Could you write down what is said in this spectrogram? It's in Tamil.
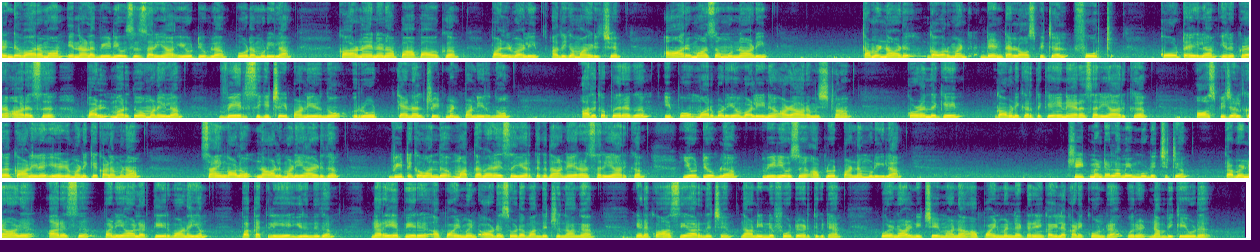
ரெண்டு வாரமாக என்னால் வீடியோஸு சரியாக யூடியூப்பில் போட முடியல. காரணம் என்னென்னா பாப்பாவுக்கு பல் வலி அதிகமாகிடுச்சு ஆறு மாதம் முன்னாடி Tamil Nadu government dental hospital fort கோட்டையில் இருக்கிற அரசு பல் மருத்துவமனையில் வேர் சிகிச்சை பண்ணியிருந்தோம். ரூட் கேனல் ட்ரீட்மெண்ட் பண்ணியிருந்தோம். அதுக்கு பிறகு இப்போது மறுபடியும் வலின்னு அழ ஆரம்பிச்சிட்டா. குழந்தைக்கு கவனிக்கிறதுக்கே நேரம் சரியாக இருக்குது ஹாஸ்பிட்டலுக்கு காலையில் ஏழு மணிக்கு கிளம்புனா சாயங்காலம் நாலு மணி ஆகிடுது வீட்டுக்கு வந்து மற்ற வேலை செய்கிறதுக்கு தான் நேரம் சரியாக இருக்குது யூடியூப்பில் வீடியோஸு அப்லோட் பண்ண முடியல. ட்ரீட்மெண்ட் எல்லாமே முடிச்சுட்டு தமிழ்நாடு அரசு பணியாளர் தேர்வாணையம் பக்கத்துலேயே இருந்தது. நிறைய பேர் அப்பாயின்மெண்ட் ஆர்டர்ஸோடு வந்துட்டு இருந்தாங்க. எனக்கும் ஆசையாக இருந்துச்சு. நான் நின்று ஃபோட்டோ எடுத்துக்கிட்டேன். ஒரு நாள் நிச்சயமாக நான் அப்பாயின்மெண்ட் லெட்டர் என் கையில் கிடைக்குன்ற ஒரு நம்பிக்கையோடு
